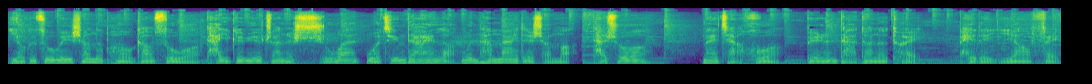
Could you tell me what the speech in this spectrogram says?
有个做微商的朋友告诉我他一个月赚了十万我惊呆了问他卖的什么。他说卖假货被人打断了腿赔的医药费。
